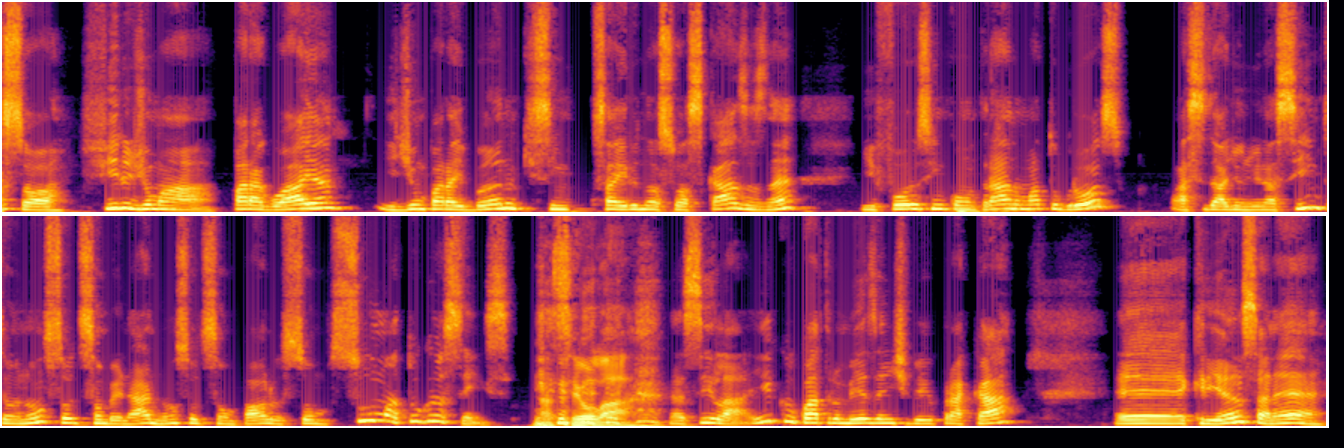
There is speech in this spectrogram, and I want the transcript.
só, filho de uma paraguaia e de um paraibano que se, saíram das suas casas, né? E foram se encontrar no Mato Grosso, a cidade onde eu nasci. Então eu não sou de São Bernardo, não sou de São Paulo, eu sou sul-mato-grossense. Nasceu lá. Nasci lá. E com quatro meses a gente veio pra cá. É, criança, né?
